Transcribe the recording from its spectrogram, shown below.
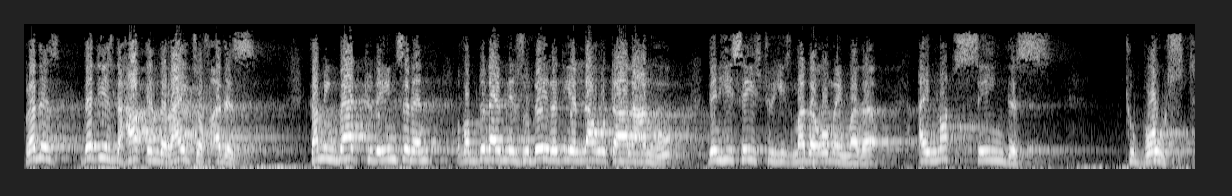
Brothers, that is the haq and the rights of others. Coming back to the incident of Abdullah ibn Zubayr radiallahu ta'ala anhu, then he says to his mother, Oh my mother, I'm not saying this to boast.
